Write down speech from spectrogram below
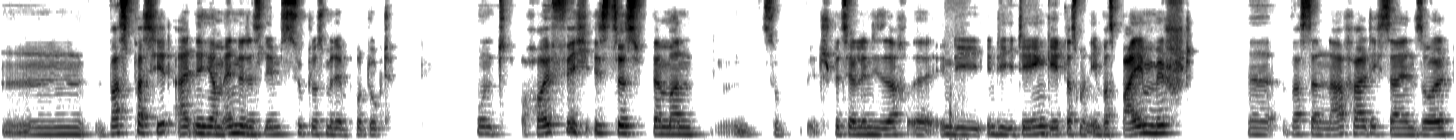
mh, mm, was passiert eigentlich am Ende des Lebenszyklus mit dem Produkt? Und häufig ist es, wenn man mm, so speziell in die, Sache, in die, in die Ideen geht, dass man ihm was beimischt, äh, was dann nachhaltig sein soll,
